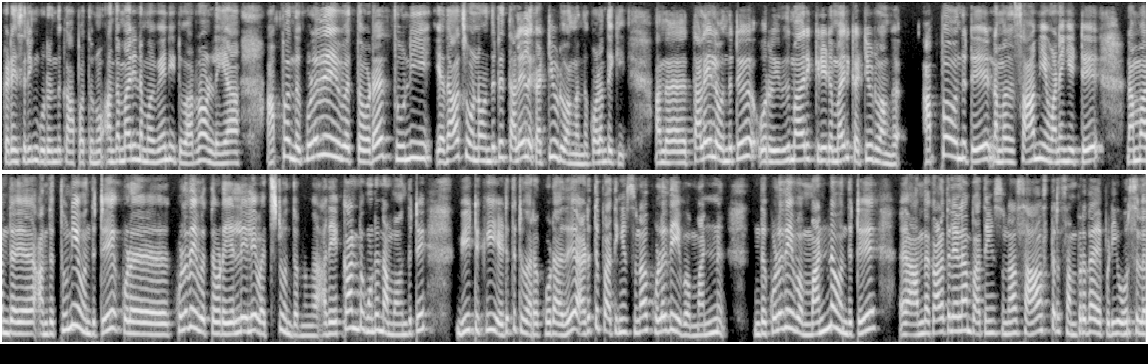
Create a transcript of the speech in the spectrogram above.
கடைசி வரைக்கும் கூட இருந்து காப்பாற்றணும் அந்த மாதிரி நம்ம வேண்டிட்டு வர்றோம் இல்லையா? அப்போ அந்த குலதெய்வத்தோட துணி ஏதாச்சும் ஒன்று வந்துட்டு தலையில் கட்டி விடுவாங்க அந்த குழந்தைக்கு. அந்த தலையில் வந்துட்டு ஒரு இது மாதிரி கிரீடம் மாதிரி கட்டி விடுவாங்க. அப்போ வந்துட்டு நம்ம சாமியை வணங்கிட்டு நம்ம அந்த அந்த துணியை வந்துட்டு குல குலதெய்வத்தோட எல்லையிலே வச்சுட்டு வந்துடணுங்க. அதை எக்காண்ட கொண்டு நம்ம வந்துட்டு வீட்டுக்கு எடுத்துட்டு வரக்கூடாது. அடுத்து பார்த்தீங்கன்னு சொன்னால் குலதெய்வ மண் இந்த குலதெய்வ மண்ணை வந்துட்டு அந்த காலத்துல எல்லாம் சொன்னால் சொன்னா சாஸ்திர சம்பிரதாயப்படி ஒரு சில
